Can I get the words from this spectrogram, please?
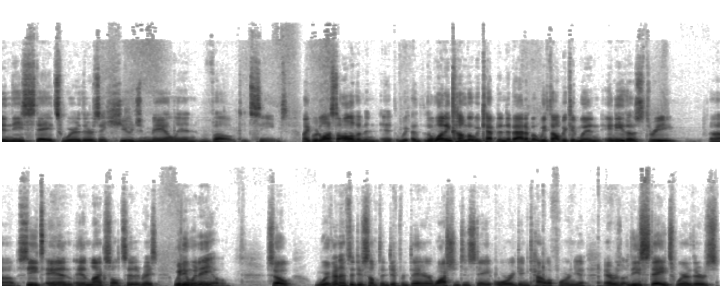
in these states where there's a huge mail-in vote. It seems like we lost all of them. In, in we, uh, the one incumbent we kept in Nevada, but we thought we could win any of those three uh, seats and and Laxalt Senate race. We didn't win any of them. So we're going to have to do something different there. Washington State, Oregon, California, Arizona, these states where there's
